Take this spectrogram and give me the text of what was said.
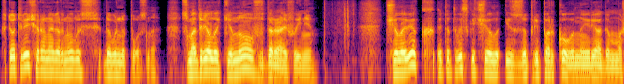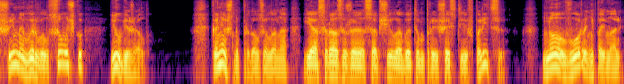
В тот вечер она вернулась довольно поздно. Смотрела кино в драйв-ине. Человек этот выскочил из-за припаркованной рядом машины, вырвал сумочку и убежал. Конечно, — продолжала она, — я сразу же сообщила об этом происшествии в полицию, но вора не поймали.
